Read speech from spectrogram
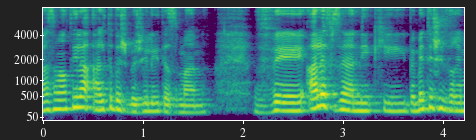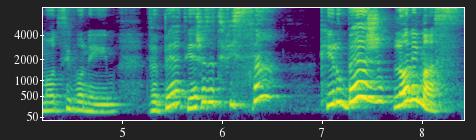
ואז אמרתי לה, אל תבשבשי לי את הזמן. וא', זה אני, כי באמת יש לי דברים מאוד צבעוניים, וב', יש איזו תפיסה, כאילו בז', לא נמאס.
